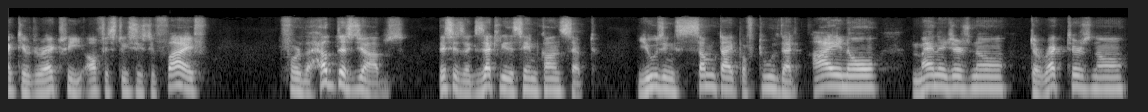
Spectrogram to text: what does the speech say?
Active Directory, Office 365 for the help desk jobs. This is exactly the same concept using some type of tool that I know, managers know, directors know,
